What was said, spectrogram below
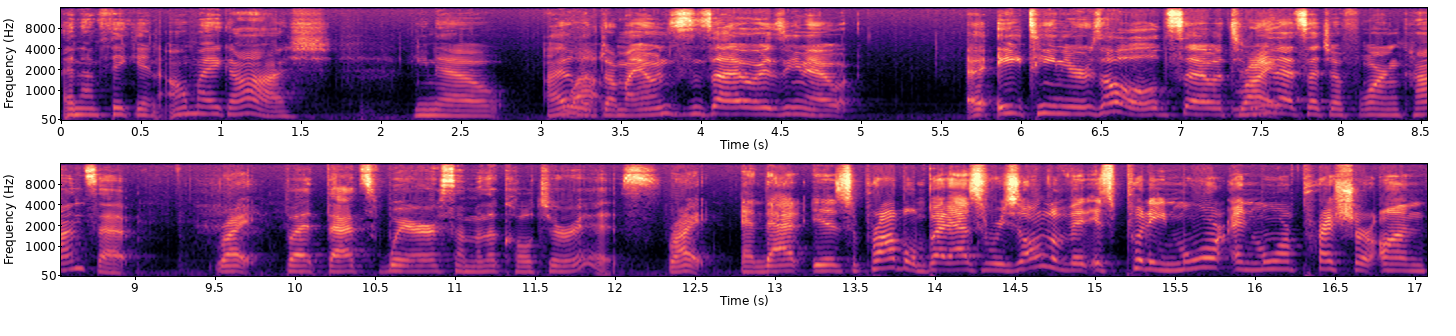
And I'm thinking, oh my gosh, you know, I Wow. lived on my own since I was, you know, uh, 18 years old. So to Right. me, that's such a foreign concept. Right. But that's where some of the culture is. Right. And that is a problem. But as a result of it, it's putting more and more pressure on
